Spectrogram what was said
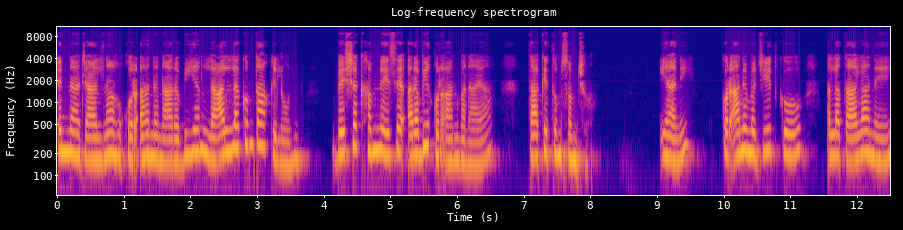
انا جالنا قرآن عربی لعلکم تعقلون بے شک ہم نے اسے عربی قرآن بنایا تاکہ تم سمجھو۔ یعنی قرآن مجید کو اللہ تعالی نے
